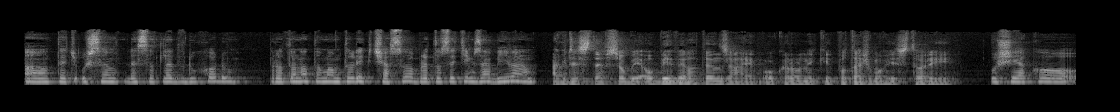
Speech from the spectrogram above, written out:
a teď už jsem deset let v důchodu. Proto na to mám tolik času a proto se tím zabývám. A kde jste v sobě objevila ten zájem o kroniky, potažmo historii? Už jako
